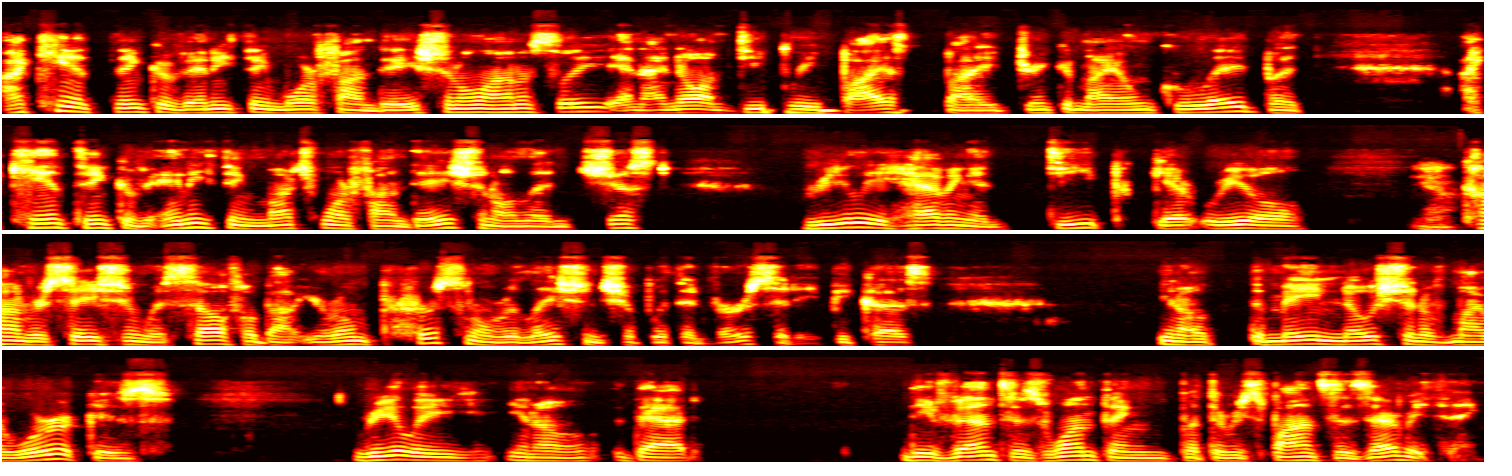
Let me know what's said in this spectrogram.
I can't think of anything more foundational, honestly. And I know I'm deeply biased by drinking my own Kool Aid, but I can't think of anything much more foundational than just really having a deep, get real yeah. conversation with self about your own personal relationship with adversity because you know the main notion of my work is really you know that the event is one thing but the response is everything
